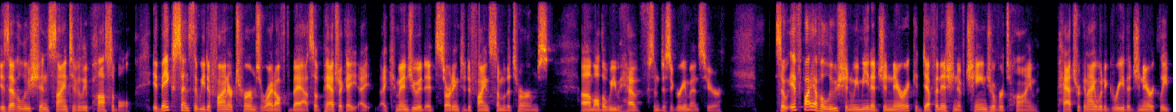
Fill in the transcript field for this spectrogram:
is evolution scientifically possible? It makes sense that we define our terms right off the bat. So, Patrick, I, I, I commend you at, at starting to define some of the terms, um, although we have some disagreements here. So, if by evolution we mean a generic definition of change over time, Patrick and I would agree that generically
